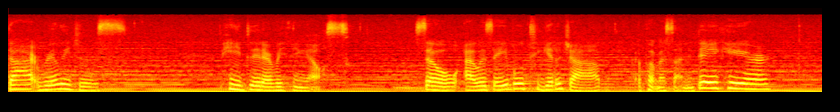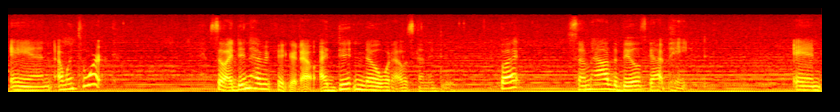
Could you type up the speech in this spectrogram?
God really just, He did everything else. So I was able to get a job. I put my son in daycare and I went to work. So I didn't have it figured out. I didn't know what I was going to do. But somehow the bills got paid. And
